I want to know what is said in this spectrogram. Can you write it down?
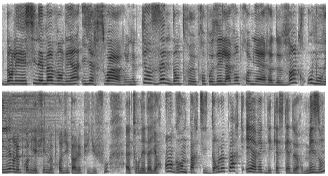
dans les cinémas vendéens hier soir. Une quinzaine d'entre eux proposaient l'avant-première de Vaincre ou Mourir, le premier film produit par le Puy du Fou, tourné d'ailleurs en grande partie dans le parc et avec des cascadeurs maison.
